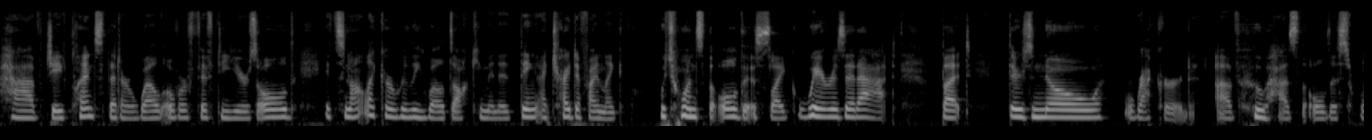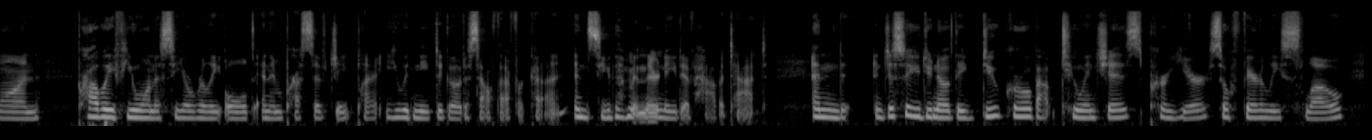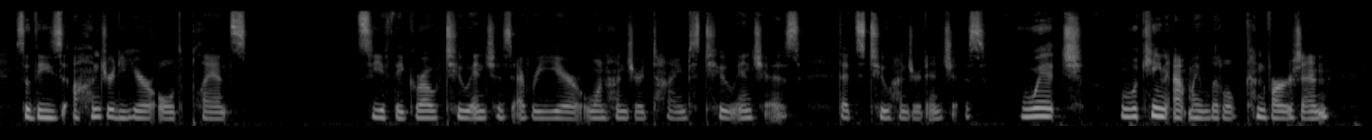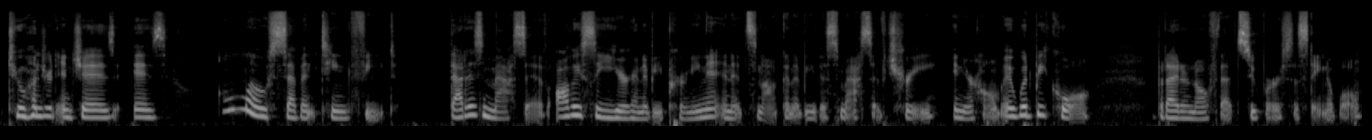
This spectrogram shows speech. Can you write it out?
have jade plants that are well over 50 years old. It's not like a really well documented thing. I tried to find, like, which one's the oldest, like, where is it at? But there's no record of who has the oldest one probably if you want to see a really old and impressive jade plant, you would need to go to South Africa and see them in their native habitat. And and just so you do know, they do grow about two inches per year, so fairly slow. So these 100 year old plants, see if they grow two inches every year, 100 times two inches, that's 200 inches. Which, looking at my little conversion, 200 inches is almost 17 feet. that is massive. Obviously, you're going to be pruning it and it's not going to be this massive tree in your home. It would be cool, but I don't know if that's super sustainable.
